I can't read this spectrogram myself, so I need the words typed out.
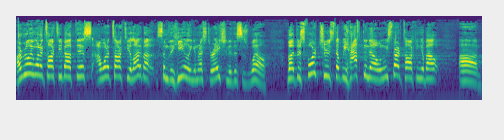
I really want to talk to you about this. I want to talk to you a lot about some of the healing and restoration of this as well. But there's four truths that we have to know when we start talking about um,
